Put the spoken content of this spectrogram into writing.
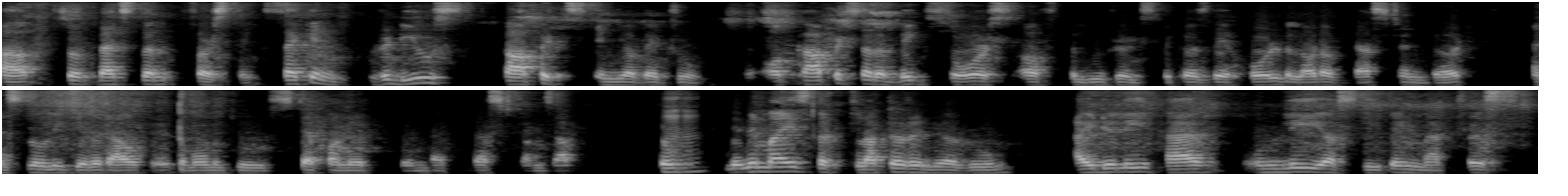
Uh, so that's the first thing. Second, reduce carpets in your bedroom. Or carpets are a big source of pollutants because they hold a lot of dust and dirt and slowly give it out at the moment you step on it when that dust comes up. So mm-hmm. minimize the clutter in your room. Ideally, have only your sleeping mattress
